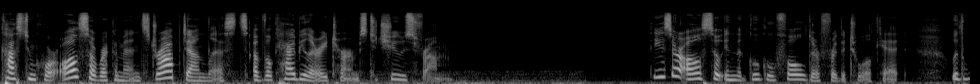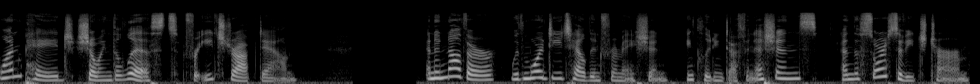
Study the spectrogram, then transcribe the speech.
Costume Core also recommends drop-down lists of vocabulary terms to choose from. These are also in the Google folder for the toolkit, with one page showing the lists for each dropdown, and another with more detailed information, including definitions and the source of each term,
